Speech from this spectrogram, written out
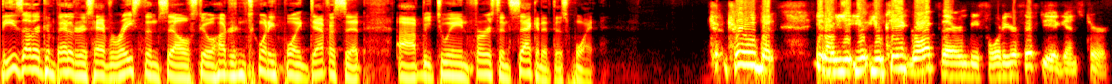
these other competitors have raced themselves to a 120 point deficit uh, between first and second at this point. True, but you know you, you can't go up there and be 40 or 50 against her.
